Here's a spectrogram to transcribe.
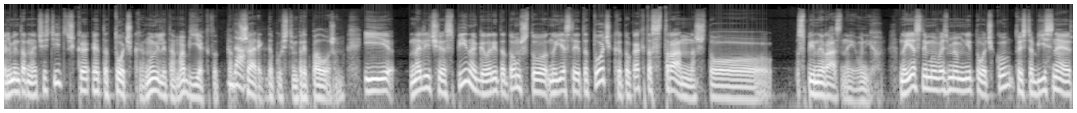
элементарная частичка это точка, ну или там объект, вот там да. шарик, допустим, предположим. И наличие спина говорит о том, что, ну, если это точка, то как-то странно, что спины разные у них. Но если мы возьмем не точку, то есть объясняя,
